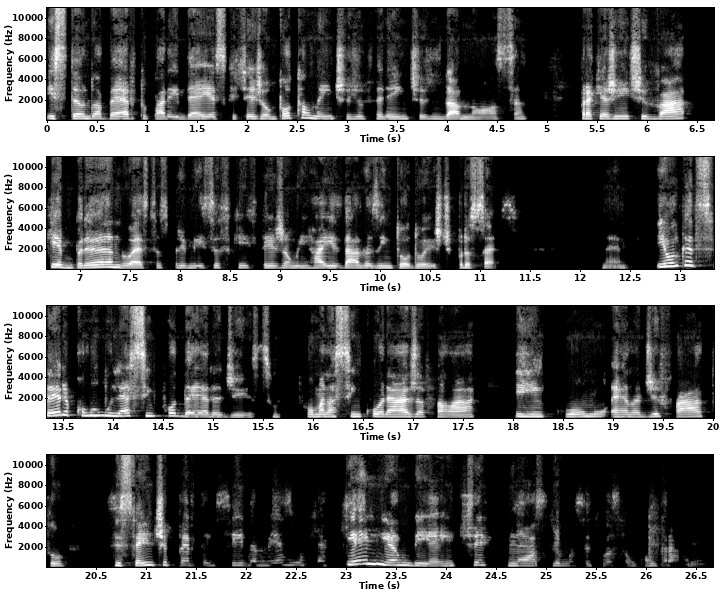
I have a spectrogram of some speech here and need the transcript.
estando aberto para ideias que sejam totalmente diferentes da nossa, para que a gente vá quebrando essas premissas que estejam enraizadas em todo este processo. Né? E um terceiro, como a mulher se empodera disso, como ela se encoraja a falar e em como ela de fato se sente pertencida, mesmo que aquele ambiente mostre uma situação contrária.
